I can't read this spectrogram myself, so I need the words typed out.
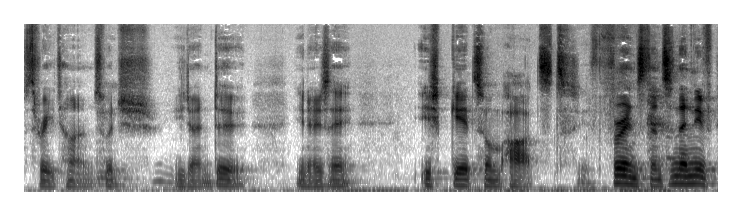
three times, mm. which you don't do. You know, you say, "Ich gehe zum Arzt," for instance, and then you've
